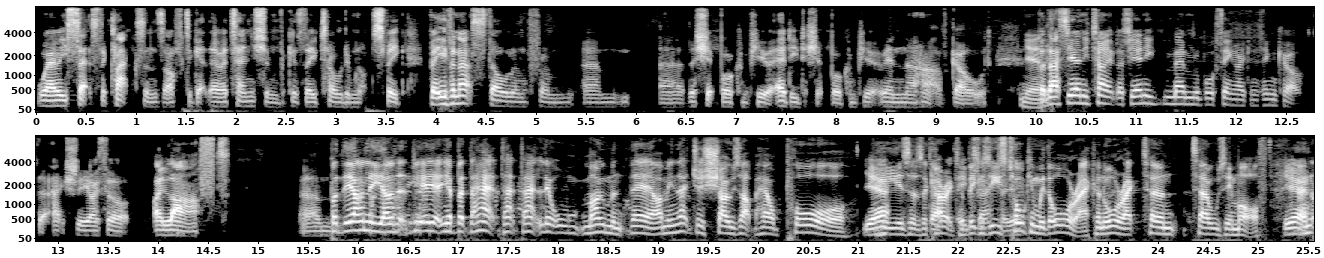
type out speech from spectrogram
where he sets the Claxons off to get their attention because they told him not to speak. But even that's stolen from um, uh, the shipboard computer, Eddie, the shipboard computer in the Heart of Gold. Yeah, But that's the only time. That's the only memorable thing I can think of that actually I thought I laughed. Um, But the only other, yeah, yeah, but that, that that little moment there, I mean, that just shows up how poor Yeah, he is as a character because he's exactly, yeah. talking with Orac and Orac turn, tells him off. Yeah. And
